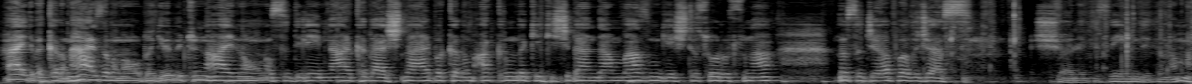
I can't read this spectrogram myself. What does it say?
Haydi bakalım her zaman olduğu gibi bütün hayrın olması dileğimle arkadaşlar. Bakalım aklımdaki kişi benden vaz mı geçti sorusuna nasıl cevap alacağız. Şöyle dizeyim dedim ama.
